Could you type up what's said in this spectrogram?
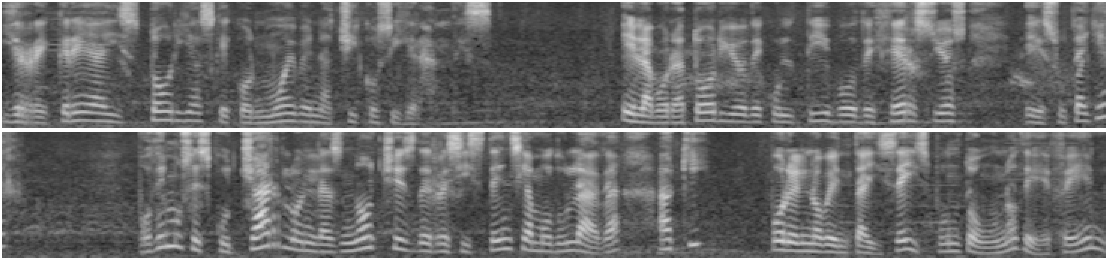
y recrea historias que conmueven a chicos y grandes. El laboratorio de cultivo de hercios es su taller. Podemos escucharlo en las noches de resistencia modulada aquí por el 96.1 de FM.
